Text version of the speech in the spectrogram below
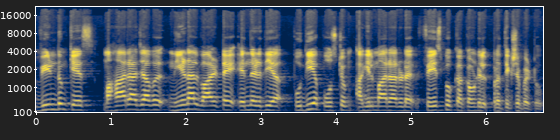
വീണ്ടും കേസ് മഹാരാജാവ് നീണാൽ വാഴട്ടെ എന്നെഴുതിയ പുതിയ പോസ്റ്റും അഖിൽമാരാരുടെ ഫേസ്ബുക്ക് അക്കൗണ്ടിൽ പ്രത്യക്ഷപ്പെട്ടു.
